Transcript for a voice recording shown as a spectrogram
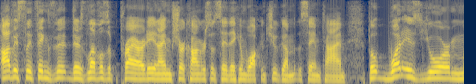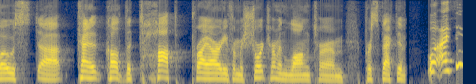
Obviously, things that there's levels of priority, and I'm sure Congress would say they can walk and chew gum at the same time. But what is your most uh, kind of called the top priority from a short term and long term perspective? Well, I think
